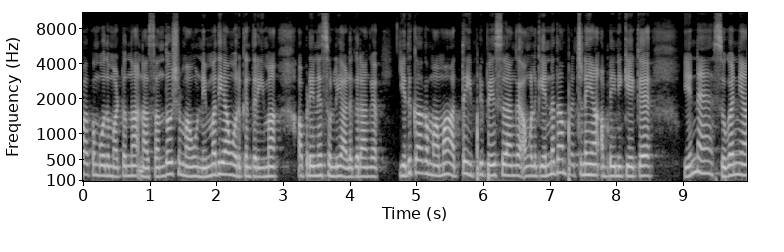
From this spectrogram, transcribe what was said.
பார்க்கும்போது மட்டும்தான் நான் சந்தோஷமாகவும் நிம்மதியாகவும் இருக்கேன் தெரியுமா? அப்படின்னு சொல்லி அழுகிறாங்க. எதுக்காக மாமா அத்தை இப்படி பேசுகிறாங்க அவங்களுக்கு என்ன தான் பிரச்சனையா அப்படின்னு கேட்க என்ன சுகன்யா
